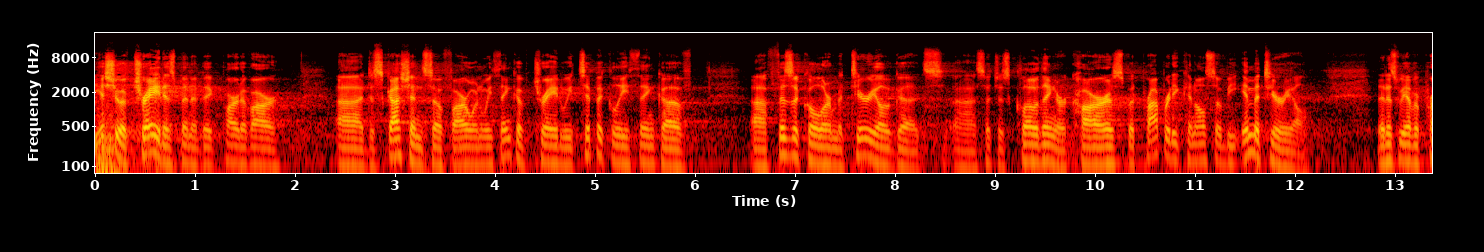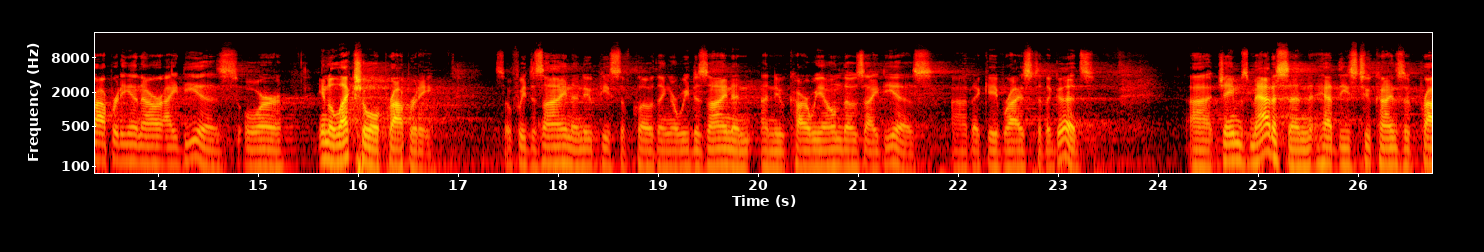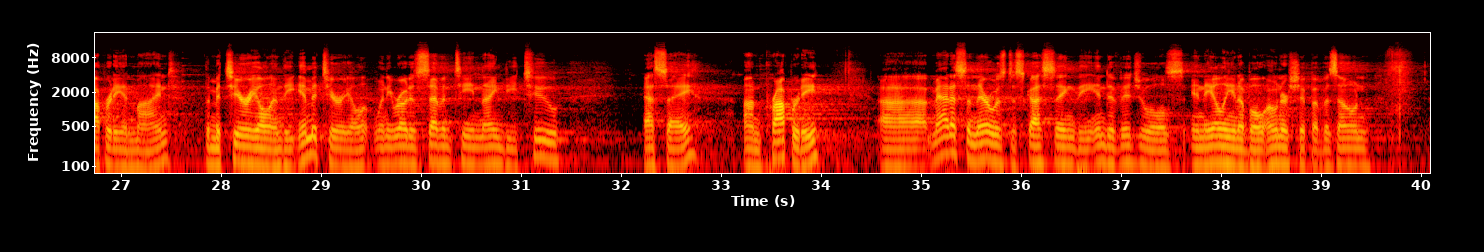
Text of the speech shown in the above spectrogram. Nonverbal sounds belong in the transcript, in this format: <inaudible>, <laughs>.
The issue of trade has been a big part of our uh, discussion so far. When we think of trade, we typically think of uh, physical or material goods, uh, such as clothing or cars, but property can also be immaterial. That is, we have a property in our ideas or intellectual property. So if we design a new piece of clothing or we design an, a new car, we own those ideas uh, that gave rise to the goods. Uh, James Madison had these two kinds of property in mind, the material and the immaterial, when he wrote his 1792 essay on property. Uh, Madison there was discussing the individual's inalienable ownership of his own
